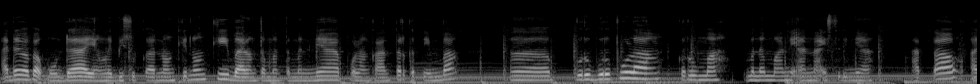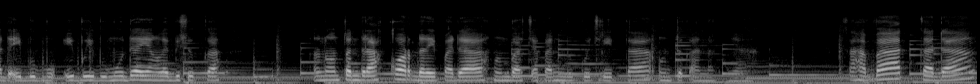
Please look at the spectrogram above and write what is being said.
ada bapak muda yang lebih suka nongki-nongki bareng teman-temannya pulang kantor ketimbang Eh, buru-buru pulang ke rumah menemani anak istrinya atau ada ibu-ibu muda yang lebih suka eh, nonton drakor daripada membacakan buku cerita untuk anaknya. Sahabat, kadang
